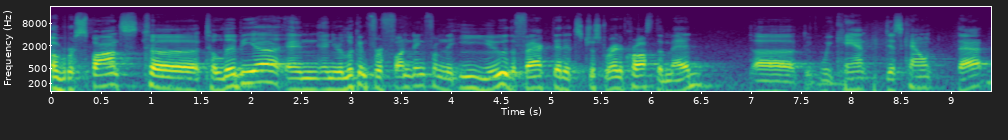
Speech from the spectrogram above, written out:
a response to, to Libya and, and you're looking for funding from the EU, the fact that it's just right across the Med, uh, we can't discount that.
